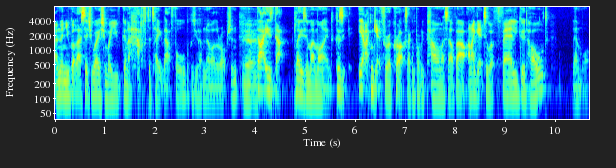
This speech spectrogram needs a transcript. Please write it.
And then you've got that situation where you're going to have to take that fall because you have no other option. Yeah. That is that plays in my mind because yeah, I can get through a crux, I can probably power myself out, and I get to a fairly good hold. Then what?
